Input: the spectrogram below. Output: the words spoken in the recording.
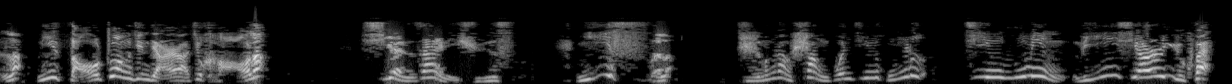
了，你早撞见点啊就好了。现在你寻死，你死了，只能让上官金鸿乐、金无命、林仙儿愉快。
